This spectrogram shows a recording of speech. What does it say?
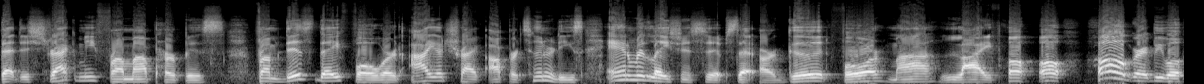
that distract me from my purpose. From this day forward, I attract opportunities and relationships that are good for my life. Ho, ho, Oh, great people.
